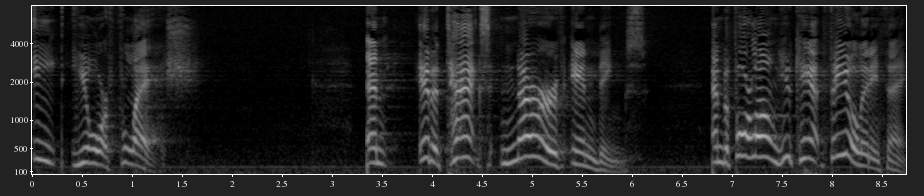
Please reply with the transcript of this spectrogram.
eat your flesh. And it attacks nerve endings. And before long, you can't feel anything.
